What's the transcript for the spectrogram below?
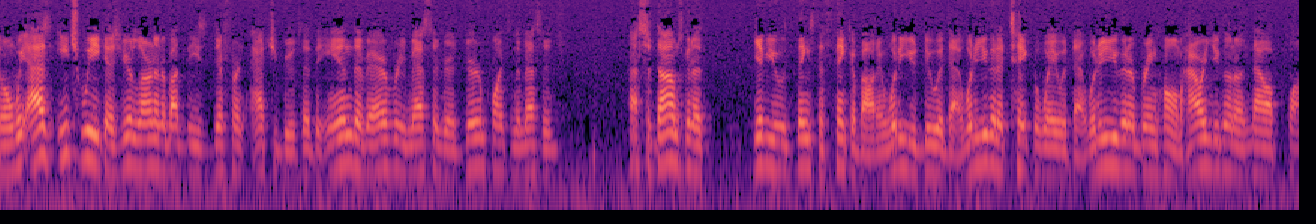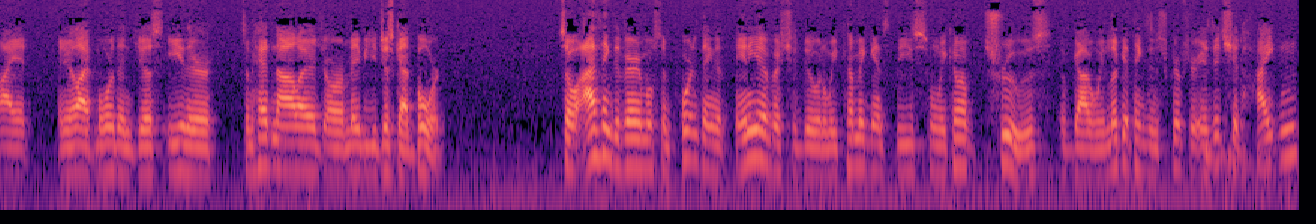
So when we, as each week, as you're learning about these different attributes, at the end of every message or during points in the message, Pastor Dom's going to give you things to think about. And what do you do with that? What are you going to take away with that? What are you going to bring home? How are you going to now apply it in your life more than just either some head knowledge or maybe you just got bored? So I think the very most important thing that any of us should do when we come against these, when we come up truths of God, when we look at things in Scripture, is it should heighten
